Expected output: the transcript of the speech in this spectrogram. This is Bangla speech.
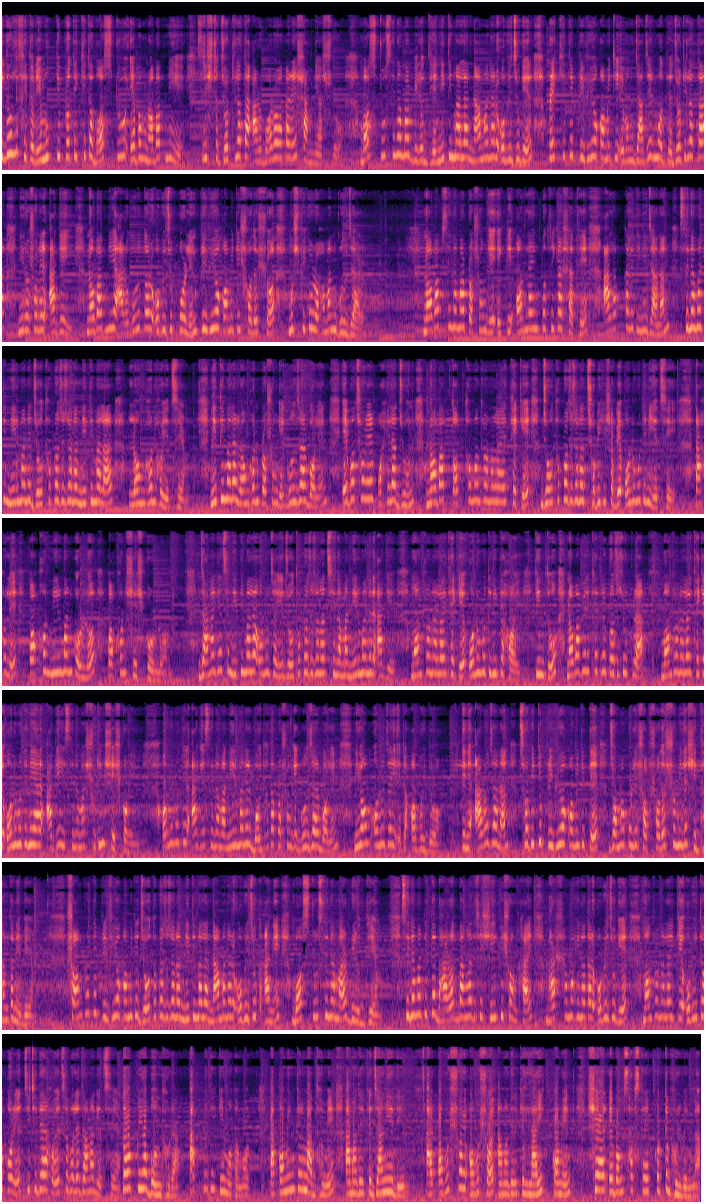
ঈদ উল ফিতরে মুক্তি প্রতীক্ষিত বস টু এবং নবাব নিয়ে সৃষ্ট জটিলতা আরও বড় আকারে সামনে আসলো। বস টু সিনেমার বিরুদ্ধে নীতিমালা না মানার অভিযোগের প্রেক্ষিতে প্রিভিউ কমিটি এবং জাজের মধ্যে জটিলতা নিরসনের আগেই নবাব নিয়ে আরও গুরুতর অভিযোগ করলেন প্রিভিউ কমিটির সদস্য মুশফিকুর রহমান গুলজার। নবাব সিনেমার প্রসঙ্গে একটি অনলাইন পত্রিকার সাথে আলাপকালে তিনি জানান, সিনেমাটি নির্মাণে যৌথ প্রযোজনার নীতিমালার লঙ্ঘন হয়েছে। নীতিমালা লঙ্ঘন প্রসঙ্গে গুলজার বলেন, এবছরের পহেলা জুন নবাব তথ্য মন্ত্রণালয় থেকে যৌথ প্রযোজনার ছবি হিসেবে অনুমতি নিয়েছে। তাহলে কখন নির্মাণ করল, কখন শেষ করল? জানা গেছে, নীতিমালা অনুযায়ী যৌথ প্রযোজনা সিনেমা নির্মাণের আগে মন্ত্রণালয় থেকে অনুমতি নিতে হয়। কিন্তু নবাবের ক্ষেত্রে প্রযোজকরা মন্ত্রণালয় থেকে অনুমতি নেওয়ার আগেই সিনেমার শুটিং শেষ করেন। অনুমতির আগে সিনেমা নির্মাণের বৈধতা প্রসঙ্গে গুলজার বলেন, নিয়ম অনুযায়ী এটা অবৈধ। তিনি আরও জানান, ছবিটি প্রিভিউ কমিটিতে জমা পড়লে সব সদস্য মিলে সিদ্ধান্ত নেবে। সম্প্রতি প্রিভিউ কমিটি যৌথ প্রযোজনার নীতিমালা না মানার অভিযোগ আনে বস টু সিনেমার বিরুদ্ধে। সিনেমাটিতে ভারত বাংলাদেশের শিল্পী সংখ্যায় ভারসাম্যহীনতার অভিযোগে মন্ত্রণালয়কে অভিহিত করে চিঠি দেওয়া হয়েছে বলে জানা গেছে। তো প্রিয় বন্ধুরা, আপনাদের কি মতামত? তা কমেন্টের মাধ্যমে আমাদেরকে জানিয়ে দিন। আর অবশ্যই অবশ্যই আমাদেরকে লাইক, কমেন্ট, শেয়ার এবং সাবস্ক্রাইব করতে ভুলবেন না।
